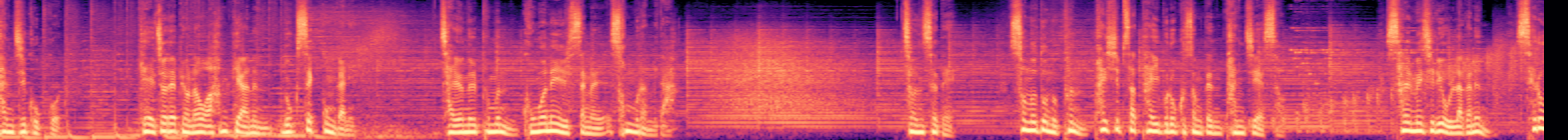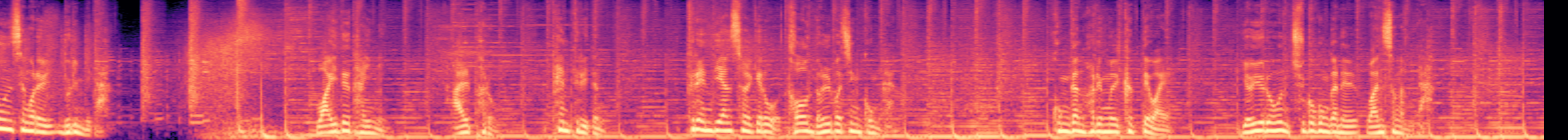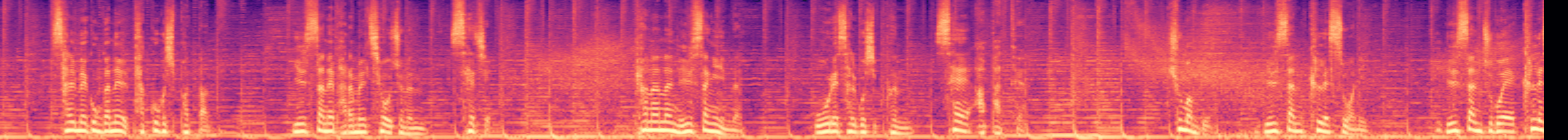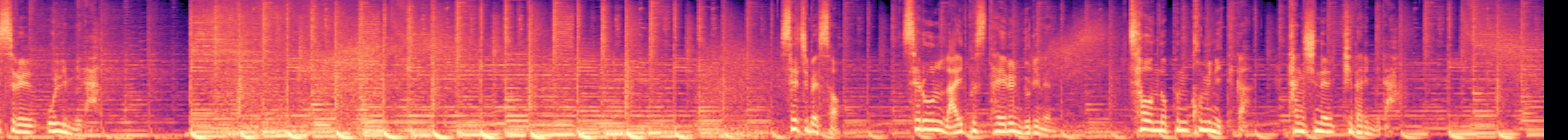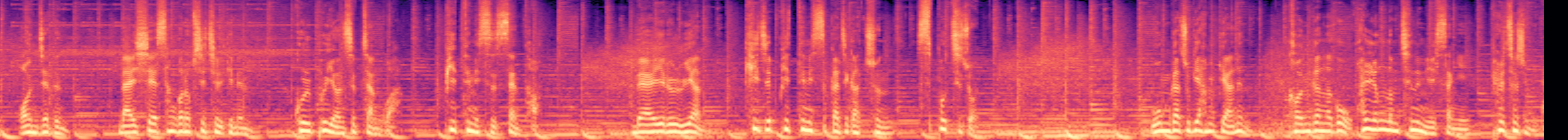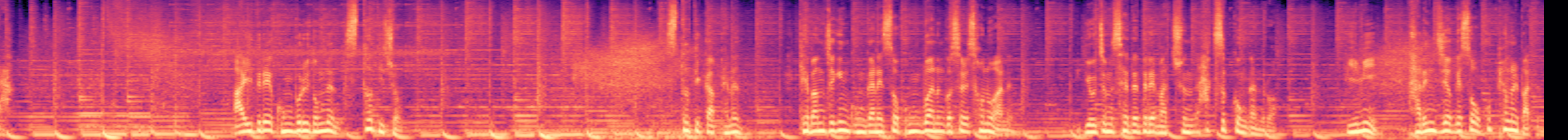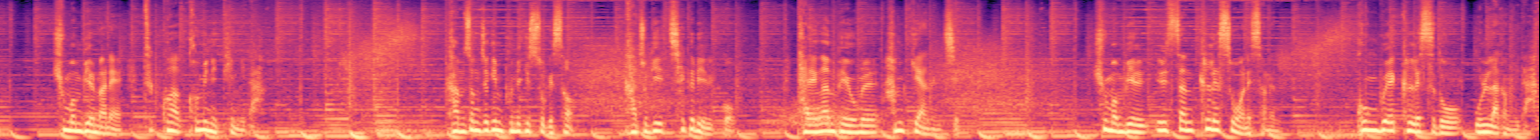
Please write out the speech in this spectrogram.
단지 곳곳 계절의 변화와 함께하는 녹색 공간이 자연을 품은 공원의 일상을 선물합니다. 전 세대 선호도 높은 84 타입으로 구성된 단지에서 삶의 질이 올라가는 새로운 생활을 누립니다. 와이드 다이닝, 알파로, 팬트리 등 트렌디한 설계로 더 넓어진 공간. 공간 활용을 극대화해 여유로운 주거 공간을 완성합니다. 삶의 공간을 바꾸고 싶었던 일산의 바람을 채워주는 새 집. 편안한 일상이 있는 오래 살고 싶은 새 아파트. 휴먼빌 일산 클래스 원이 일산 주거의 클래스를 올립니다. 새 집에서 새로운 라이프 스타일을 누리는 차원 높은 커뮤니티가 당신을 기다립니다. 언제든 날씨에 상관없이 즐기는 골프 연습장과 피트니스 센터, 내 아이를 위한 키즈 피트니스까지 갖춘 스포츠존. 온 가족이 함께하는 건강하고 활력 넘치는 일상이 펼쳐집니다. 아이들의 공부를 돕는 스터디존. 스터디 카페는 개방적인 공간에서 공부하는 것을 선호하는 요즘 세대들에 맞춘 학습 공간으로 이미 다른 지역에서 호평을 받은 휴먼빌만의 특화 커뮤니티입니다. 감성적인 분위기 속에서 가족이 책을 읽고 다양한 배움을 함께하는 집. 휴먼빌 일산 클래스 원에서는 공부의 클래스도 올라갑니다.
